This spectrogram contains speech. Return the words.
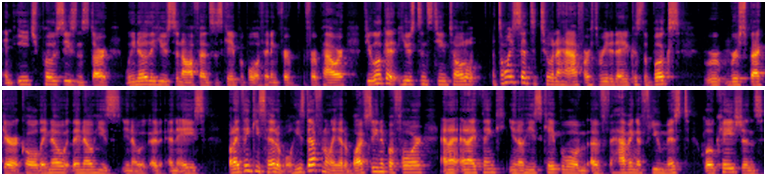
in each postseason start. We know the Houston offense is capable of hitting for for power. If you look at Houston's team total, it's only set to two and a half or three today because the books respect Gerrit Cole. They know they know he's you know a, an ace but I think he's hittable. He's definitely hittable. I've seen it before, and I and I think you know he's capable of, of, having a few missed locations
